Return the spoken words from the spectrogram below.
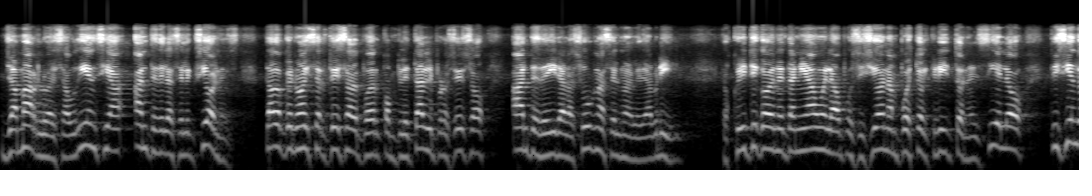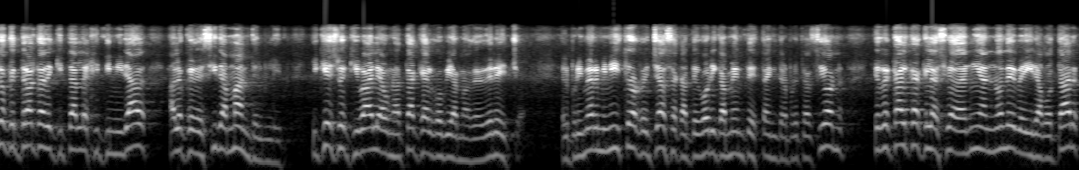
llamarlo a esa audiencia antes de las elecciones, dado que no hay certeza de poder completar el proceso antes de ir a las urnas el 9 de abril. Los críticos de Netanyahu en la oposición han puesto el crédito en el cielo, diciendo que trata de quitar legitimidad a lo que decida Mandelblit y que eso equivale a un ataque al gobierno de derecho. El primer ministro rechaza categóricamente esta interpretación y recalca que la ciudadanía no debe ir a votar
